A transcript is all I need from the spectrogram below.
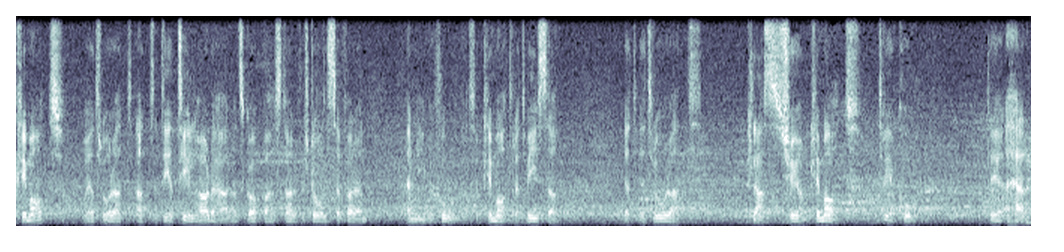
klimat och jag tror att, att det tillhör det här att skapa större förståelse för en, en ny vision, alltså klimaträttvisa. Jag, jag tror att klass, kön, klimat, 3K, det, är,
